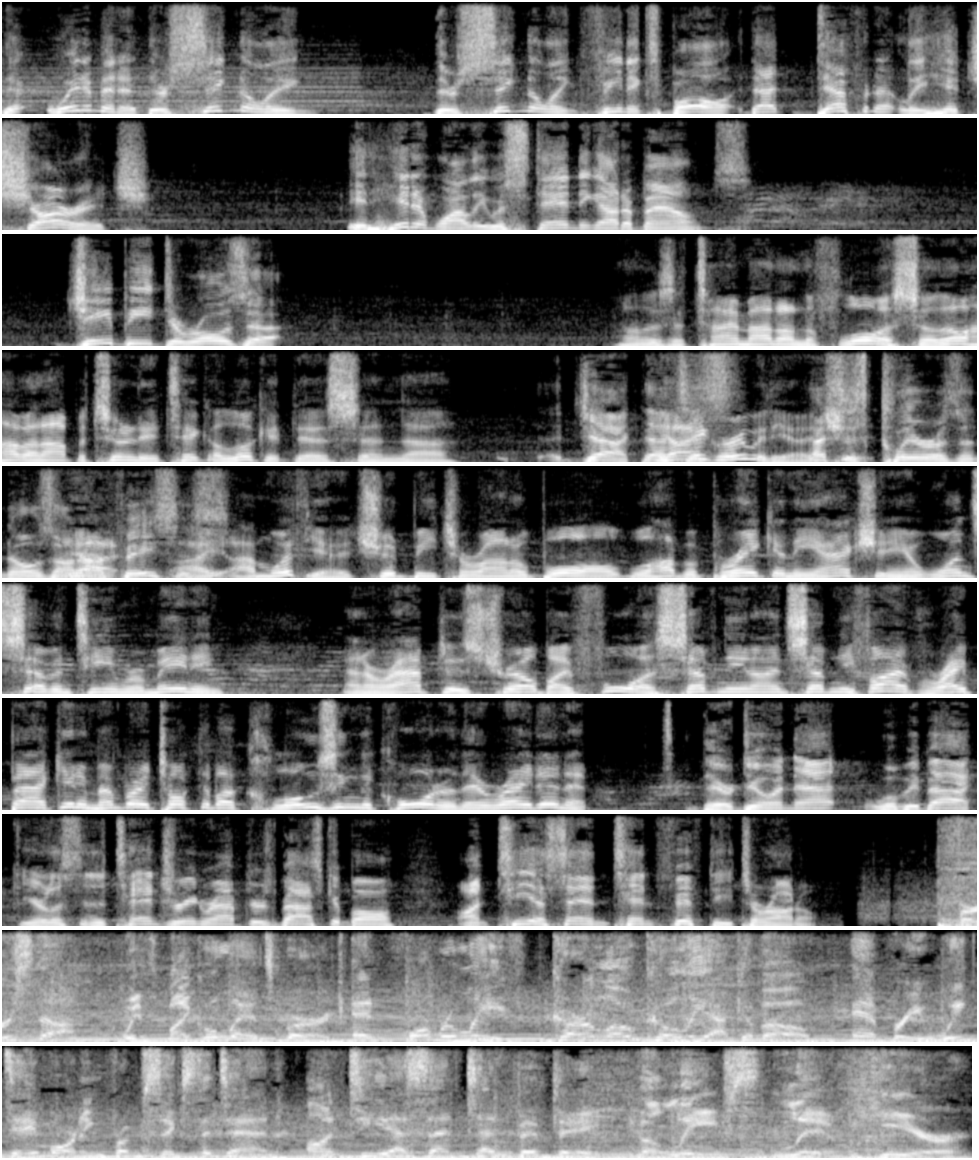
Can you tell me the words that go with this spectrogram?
They- wait a minute, they're signaling they're signaling Phoenix ball. That definitely hit Saric. It hit him while he was standing out of bounds. JB DeRosa Well, there's a timeout on the floor, so they'll have an opportunity to take a look at this. And uh, Jack, that's Yeah, I as- agree with you. It That's should- as clear as a nose on Yeah, our faces. I, I'm with you. It should be Toronto ball. We'll have a break in the action here. 117 remaining. And the Raptors trail by four, 79 75. Right back in it. Remember, I talked about closing the quarter. They're right in it. They're doing that. We'll be back. You're listening to Tangerine Raptors basketball on TSN 1050 Toronto. First up with Michael Landsberg and former Leaf Carlo Colaiacovo. Every weekday morning from 6 to 10 on TSN 1050. The Leafs live here.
